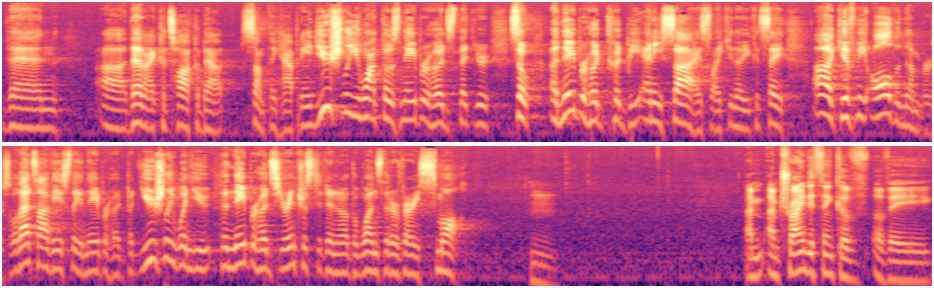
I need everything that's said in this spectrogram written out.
then uh, then I could talk about something happening. And usually you want those neighborhoods that you're, so a neighborhood could be any size. Like, you know, you could say, ah, give me all the numbers. Well, that's obviously a neighborhood. But usually when you, the neighborhoods you're interested in are the ones that are very small. I'm I'm trying to think of of a,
